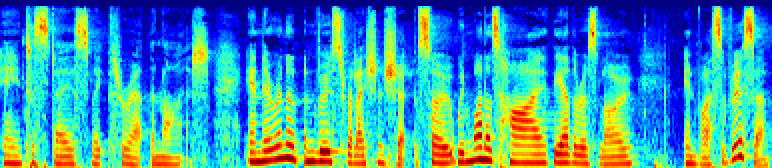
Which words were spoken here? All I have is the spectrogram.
and to stay asleep throughout the night. And they're in an inverse relationship. So when one is high, the other is low, and vice versa.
